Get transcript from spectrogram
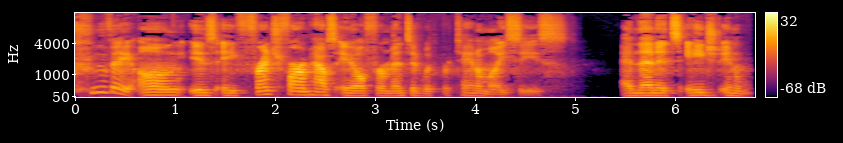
Cuvée Ong is a French farmhouse ale fermented with Brettanomyces, and then it's aged in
